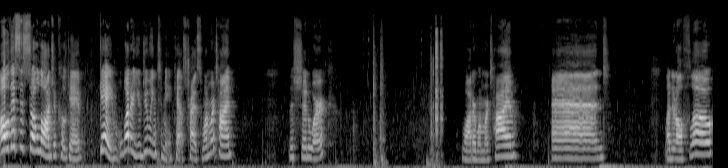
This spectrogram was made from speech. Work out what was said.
Oh, this is so logical, Gabe. Game, what are you doing to me? Okay, let's try this one more time. This should work. Water one more time. And let it all flow.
